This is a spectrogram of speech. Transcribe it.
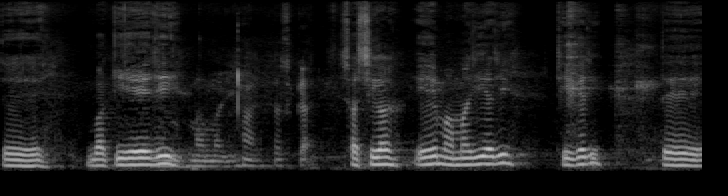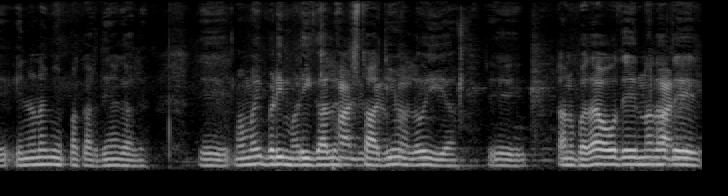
ਤੇ ਬਾਕੀ ਇਹ ਜੀ। ਮਾਮਾ ਜੀ। ਹਾਂ ਸਤਿ ਸ਼੍ਰੀ ਅਕਾਲ। ਸਤਿ ਸ਼੍ਰੀ ਅਕਾਲ। ਇਹ ਮਾਮਾ ਜੀ ਆ ਜੀ। ਠੀਕ ਹੈ ਜੀ? ਤੇ ਇਹਨਾਂ ਨਾਲ ਵੀ ਆਪਾਂ ਕਰਦੇ ਹਾਂ ਗੱਲ। ਤੇ ਮਾਮਾ ਜੀ ਬੜੀ ਮਾੜੀ ਗੱਲ ਉਸਤਾਦ ਜੀ ਨਾਲ ਹੋਈ ਆ। ਤੇ ਤੁਹਾਨੂੰ ਪਤਾ ਉਹਦੇ ਇਹਨਾਂ ਦਾ ਤੇ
